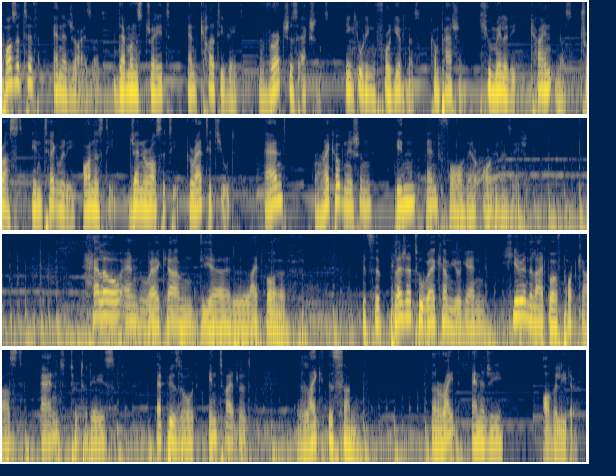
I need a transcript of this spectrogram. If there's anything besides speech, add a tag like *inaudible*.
Positive energizers demonstrate and cultivate virtuous actions, including forgiveness, compassion, humility, kindness, trust, integrity, honesty, generosity, gratitude, and recognition in and for their organization. Hello and welcome, dear Leitwolf. It's a pleasure to welcome you again here in the Leitwolf podcast and to today's episode entitled Like the Sun The Right Energy of a Leader,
